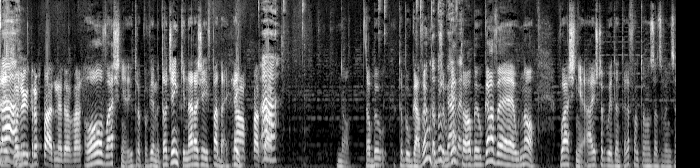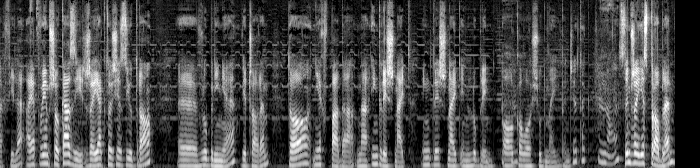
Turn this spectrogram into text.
Tak. Może jutro wpadnę do was. O, właśnie, jutro powiemy. To dzięki, na razie i wpadaj. Hej. No, pa, No, to był, to był Gaweł? Dobrze był mówię? Gaweł. To był Gaweł, no. Właśnie, a jeszcze był jeden telefon, to on zadzwoni za chwilę. A ja powiem przy okazji, że jak ktoś jest jutro yy, w Lublinie wieczorem, to niech wpada na English Night. English Night in Lublin. O Mhm. około siódmej będzie, tak? no. Z tym, że jest problem,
